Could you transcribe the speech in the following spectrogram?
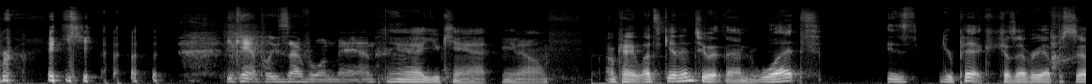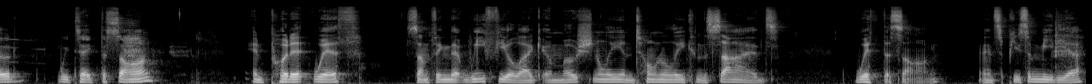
me. yeah. You can't please everyone, man. yeah, you can't, you know. Okay, let's get into it then. What is your pick? Because every episode we take the song and put it with something that we feel like emotionally and tonally coincides with the song. And it's a piece of media.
